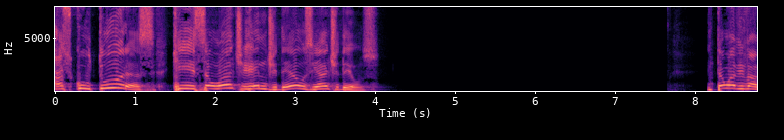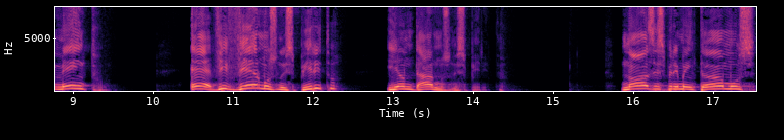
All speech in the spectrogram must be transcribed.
as culturas que são anti-reino de Deus e anti-Deus. Então, avivamento é vivermos no Espírito e andarmos no Espírito. Nós experimentamos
